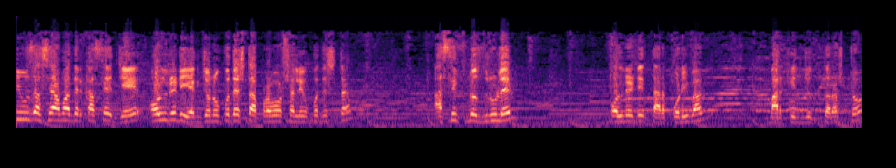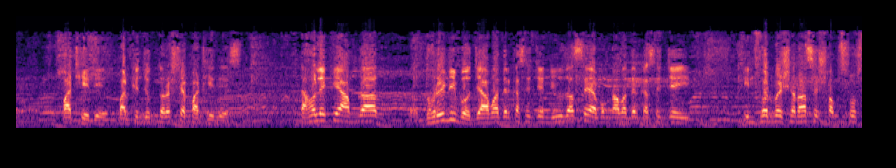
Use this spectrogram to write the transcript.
নিউজ আছে আমাদের কাছে যে অলরেডি একজন উপদেষ্টা, প্রভাবশালী উপদেষ্টা, আসিফ নজরুলের অলরেডি তার পরিবার মার্কিন যুক্তরাষ্ট্র পাঠিয়ে দিয়ে মার্কিন যুক্তরাষ্ট্রে পাঠিয়ে দিয়েছে। তাহলে কি আমরা ধরে নিব যে আমাদের কাছে যে নিউজ আছে এবং আমাদের কাছে যে ইনফরমেশন আছে সব সোর্স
